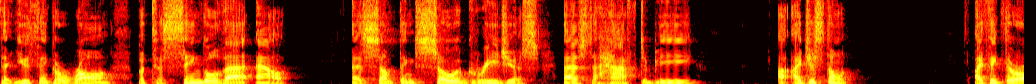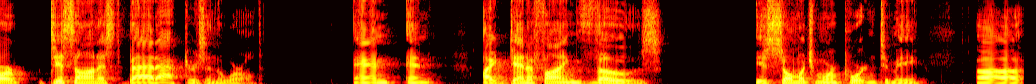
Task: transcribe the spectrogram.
that you think are wrong. But to single that out as something so egregious as to have to be, I, just don't. I think there are dishonest bad actors in the world. And and identifying those is so much more important to me. Uh,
